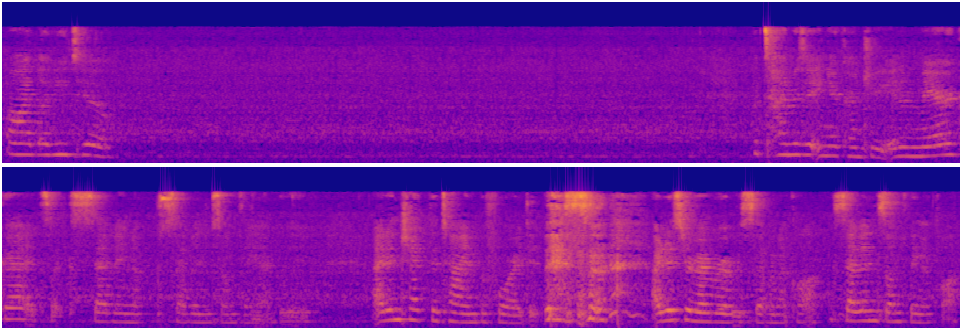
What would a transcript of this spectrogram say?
Oh, I love you too. What time is it in your country? In America, it's like seven, seven something, I believe. I didn't check the time before I did this. I just remember it was seven o'clock, seven something o'clock.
